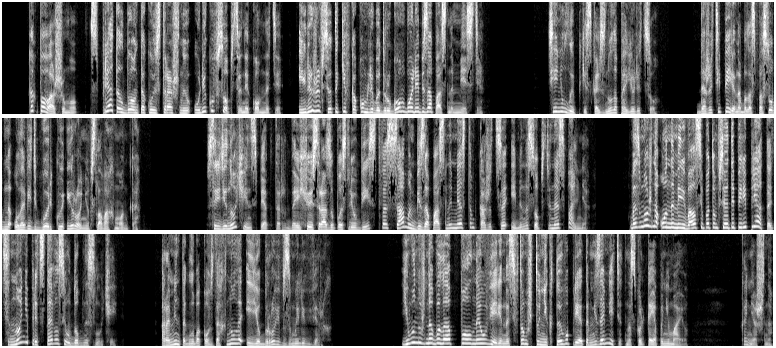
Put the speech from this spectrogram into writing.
как по-вашему, спрятал бы он такую страшную улику в собственной комнате или же все-таки в каком-либо другом, более безопасном месте? Тень улыбки скользнула по ее лицу. Даже теперь она была способна уловить горькую иронию в словах Монка. — Среди ночи, инспектор, да еще и сразу после убийства, самым безопасным местом кажется именно собственная спальня. Возможно, он намеревался потом все это перепрятать, но не представился удобный случай. Араминта глубоко вздохнула, и ее брови взмыли вверх. Ему нужна была полная уверенность в том, что никто его при этом не заметит, насколько я понимаю. Конечно,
